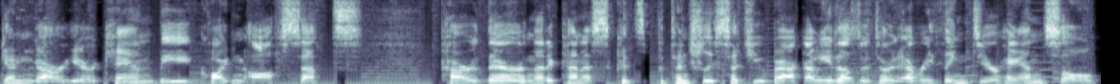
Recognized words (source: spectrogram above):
Gengar here can be quite an offset card there, and that it kind of could potentially set you back. I mean, it does return everything to your hand, so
